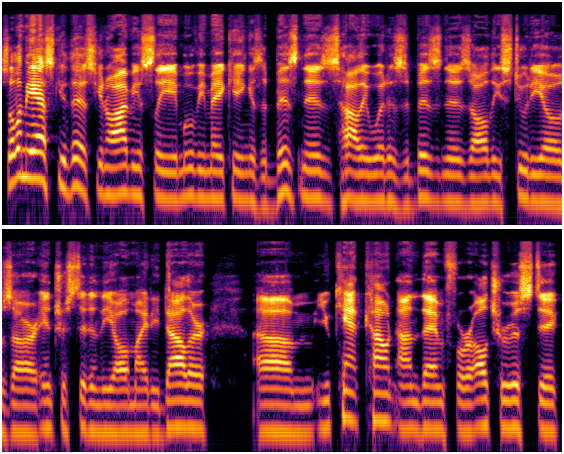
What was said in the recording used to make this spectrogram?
So let me ask you this. You know, obviously, movie making is a business. Hollywood is a business. All these studios are interested in the almighty dollar. Um, you can't count on them for altruistic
